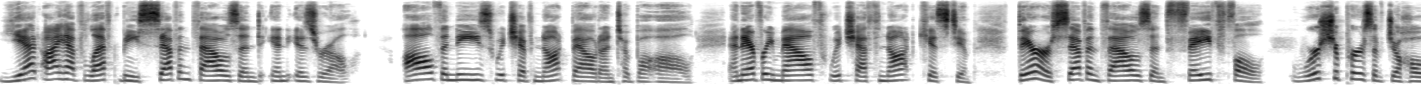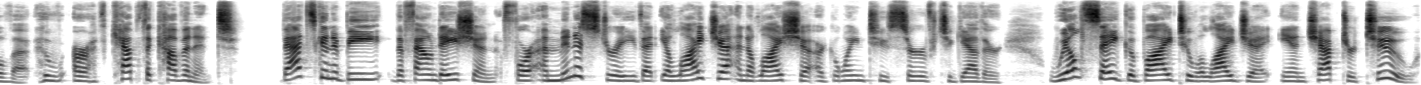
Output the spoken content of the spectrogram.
Yet I have left me 7,000 in Israel, all the knees which have not bowed unto Baal, and every mouth which hath not kissed him. There are 7,000 faithful worshipers of Jehovah who are, have kept the covenant. That's going to be the foundation for a ministry that Elijah and Elisha are going to serve together We'll say goodbye to Elijah in chapter 2,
